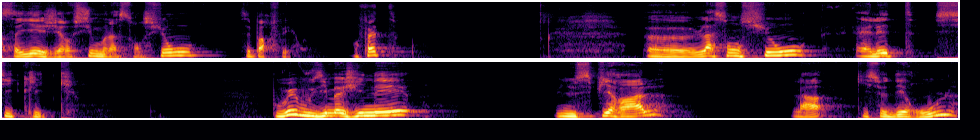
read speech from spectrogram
ça y est, j'ai reçu mon ascension, c'est parfait. En fait, euh, l'ascension, elle est cyclique. Pouvez vous imaginer une spirale, là, qui se déroule,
